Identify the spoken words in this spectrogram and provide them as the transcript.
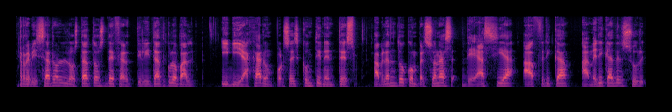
revisaron los datos de fertilidad global y viajaron por seis continentes hablando con personas de Asia, África, América del Sur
